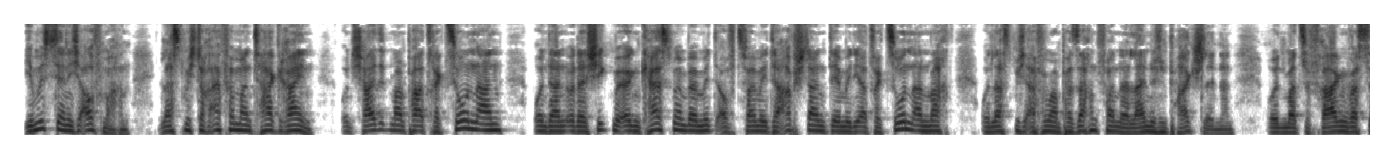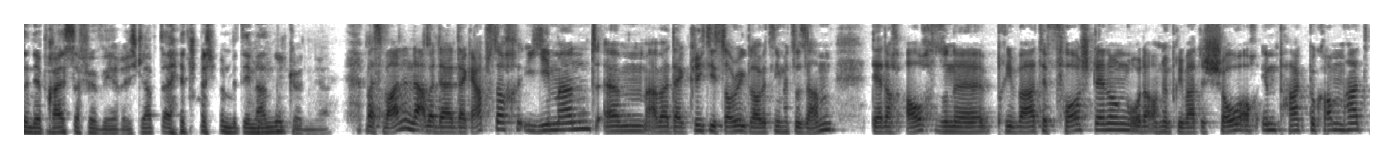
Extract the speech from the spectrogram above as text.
ihr müsst ja nicht aufmachen. Lasst mich doch einfach mal einen Tag rein und schaltet mal ein paar Attraktionen an und dann oder schickt mir irgendeinen Castmember mit auf zwei Meter Abstand, der mir die Attraktionen anmacht und lasst mich einfach mal ein paar Sachen fahren, allein durch den Park schlendern und mal zu fragen, was denn der Preis dafür wäre. Ich glaube, da hätte man schon mit denen handeln können, ja. Was war denn da? Aber da, da gab es doch jemand, ähm, aber da kriegt die Story, glaube ich, jetzt nicht mehr zusammen, der doch auch so eine private Vorstellung oder auch eine private Show auch im Park bekommen hat,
